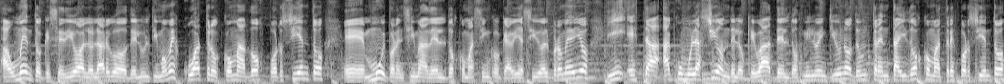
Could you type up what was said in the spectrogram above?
aumento que se dio a lo largo del último mes, 4,2%, eh, muy por encima del 2,5% que había sido el promedio y esta acumulación de lo que va del 2021 de un 32,3%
